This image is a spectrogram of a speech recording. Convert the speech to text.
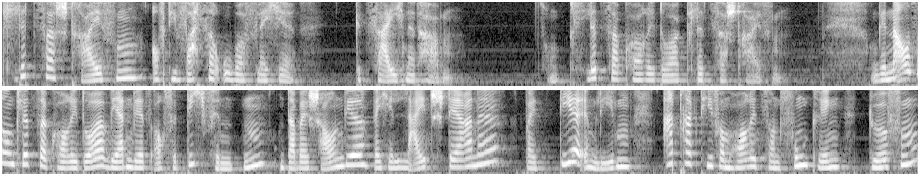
Glitzerstreifen auf die Wasseroberfläche gezeichnet haben. So ein Glitzerkorridor, Glitzerstreifen. Und genau so ein Glitzerkorridor werden wir jetzt auch für dich finden. Und dabei schauen wir, welche Leitsterne bei dir im Leben attraktiv am Horizont funkeln dürfen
